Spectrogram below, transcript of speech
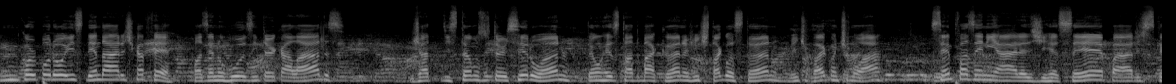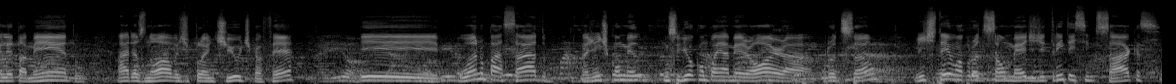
incorporou isso dentro da área de café, fazendo ruas intercaladas. Já estamos no terceiro ano, tem um resultado bacana, a gente está gostando, a gente vai continuar. Sempre fazendo em áreas de recepa, áreas de esqueletamento, áreas novas de plantio de café. E o ano passado a gente conseguiu acompanhar melhor a produção. A gente teve uma produção média de 35 sacas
